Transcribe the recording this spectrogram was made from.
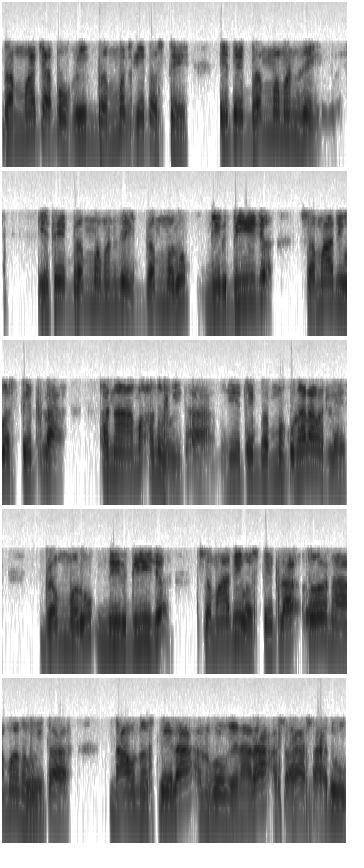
ब्रह्माच्या पोकळीत ब्रह्मच घेत असते. येथे ब्रह्म म्हणजे येथे ब्रह्म म्हणजे ब्रह्मरूप निर्बीज समाधीवस्थेतला अनाम अनुभविता. म्हणजे येथे ब्रह्म कुणाला म्हटलंय? ब्रह्मरूप निर्बीज समाधीवस्थेतला अनामन होता नाव नसलेला अनुभव घेणारा असा हा साधू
